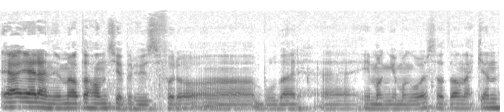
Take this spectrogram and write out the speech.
Jeg, jeg regner jo med at han kjøper hus for å øh, bo der eh, i mange, mange år. Så at han er ikke en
